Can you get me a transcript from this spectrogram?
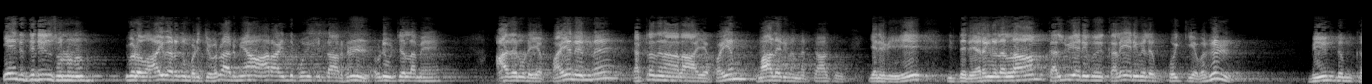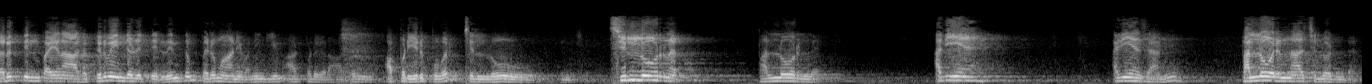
ஏன் திடீர்னு சொல்லணும்? இவ்வளவு ஆய்வரங்கம் படிச்சவர்கள் அருமையா ஆராய்ந்து போய்கிட்டார்கள் அப்படி சொல்லாமே அதனுடைய பயன் என்ன? கற்றதனாலாய பயன் மாலறிவன் நற்றாள் எனவே இந்த நேரங்களெல்லாம் கல்வி அறிவு கலை அறிவில் போக்கியவர்கள் மீண்டும் கருத்தின் பயனாக திருவைந்தெழுத்தை நினைந்தும் பெருமானை வணங்கியும் ஆட்படுகிறார்கள். அப்படி இருப்பவர் செல்லோர் என்று சில்லோர்னர். பல்லோர் இல்லை. அது ஏன்? அது ஏன் சாமி? பல்லோர் என்ன சில்லோர்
